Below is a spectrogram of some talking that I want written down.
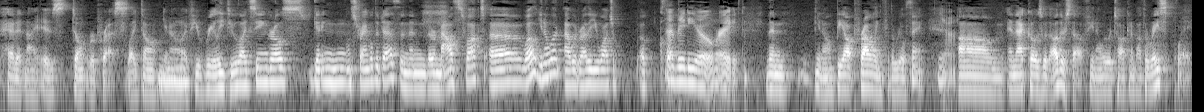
head at night is don't repress. Like don't, you know, if you really do like seeing girls getting strangled to death and then their mouths fucked, uh, well, you know what? I would rather you watch a, a A video, right? than, you know, be out prowling for the real thing. Yeah. Um, and that goes with other stuff. You know, we were talking about the race play,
